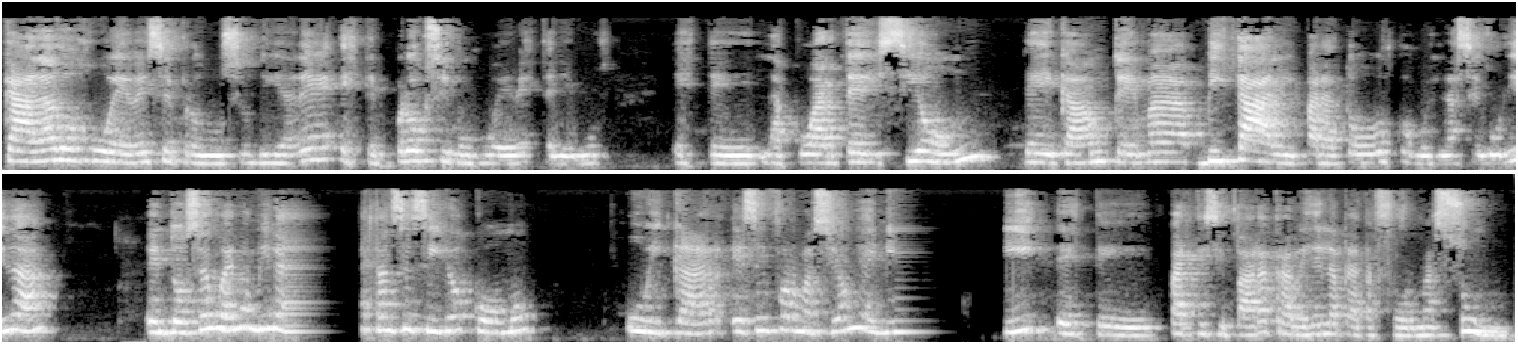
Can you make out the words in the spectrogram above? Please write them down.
Cada dos jueves se produce un día de, este próximo jueves tenemos este, la cuarta edición dedicada a un tema vital para todos como es la seguridad. Entonces, bueno, mira, es tan sencillo como ubicar esa información y, este, participar a través de la plataforma Zoom.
